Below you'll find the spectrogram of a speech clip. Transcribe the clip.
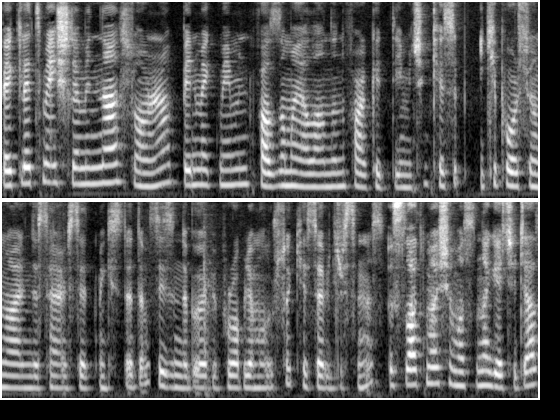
Bekletme işleminden sonra benim ekmeğimin fazla mayalandığını fark ettiğim için kesip iki porsiyon halinde servis etmek istedim. Sizin de böyle bir problem olursa kesebilirsiniz. Islatma aşamasına geçeceğiz.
